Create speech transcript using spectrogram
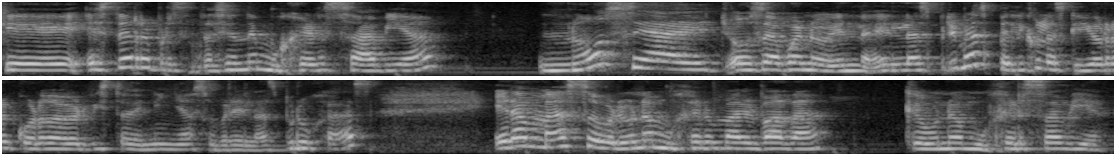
que esta representación de mujer sabia no se ha hecho, o sea, bueno, en, en, las primeras películas que yo recuerdo haber visto de niña sobre las brujas, era más sobre una mujer malvada que una mujer sabia.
